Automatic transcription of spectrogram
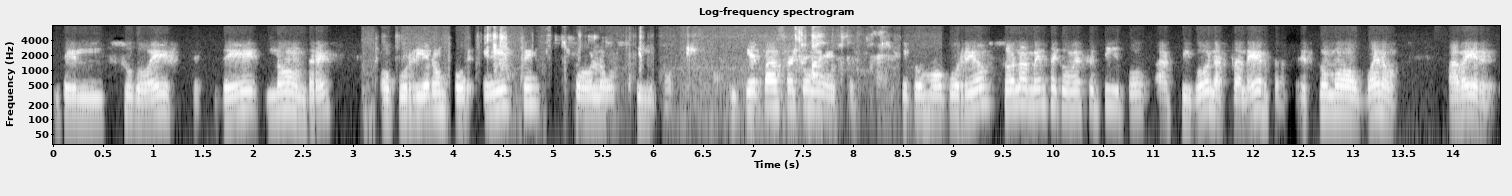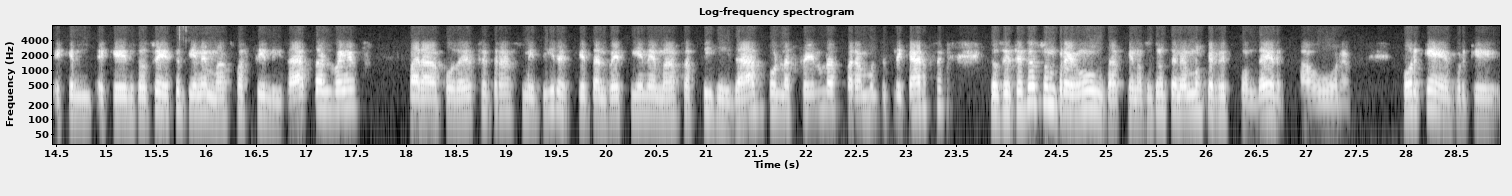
del sudoeste de Londres ocurrieron por ese solo tipo. ¿Y qué pasa con eso? Que como ocurrió solamente con ese tipo, activó las alertas. Es como, bueno, a ver, es que, es que entonces este tiene más facilidad tal vez para poderse transmitir es que tal vez tiene más afinidad por las células para multiplicarse. Entonces, esas son preguntas que nosotros tenemos que responder ahora. ¿Por qué? Porque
